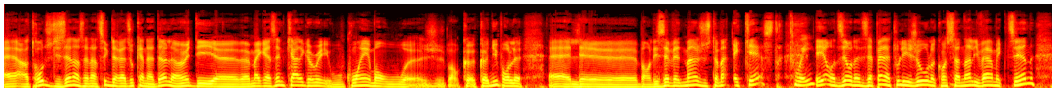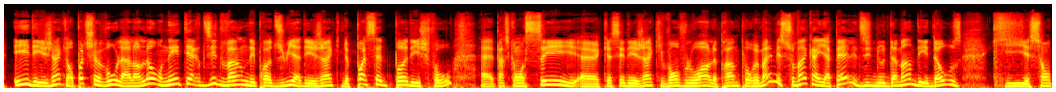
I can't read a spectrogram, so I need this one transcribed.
Euh, entre autres, je disais dans un article de Radio Canada, là, un des euh, un magasin de Calgary ou coin bon, où, euh, bon co- connu pour le, euh, le bon les événements justement équestres. Oui. Et on dit, on a des appels à tous les jours là, concernant l'ivermectine et des gens qui n'ont pas de chevaux. Là. Alors là, on interdit de vendre des produits à des gens qui ne possèdent pas des chevaux euh, parce qu'on sait euh, que c'est des gens qui vont vouloir le prendre pour eux-mêmes. Mais souvent, quand ils appellent, ils disent, ils nous demandent des doses qui sont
